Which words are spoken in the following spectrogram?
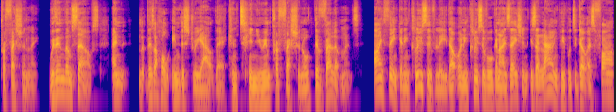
professionally within themselves. And look, there's a whole industry out there continuing professional development. I think an inclusive leader or an inclusive organization is allowing people to go as far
